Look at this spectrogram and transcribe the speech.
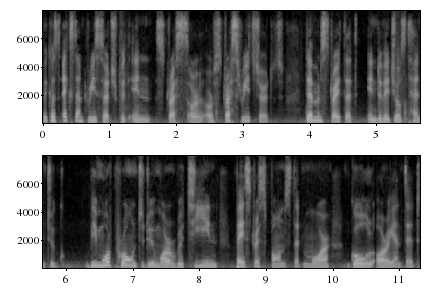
because extant research within stress or, or stress research demonstrate that individuals tend to be more prone to do more routine based response than more goal oriented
